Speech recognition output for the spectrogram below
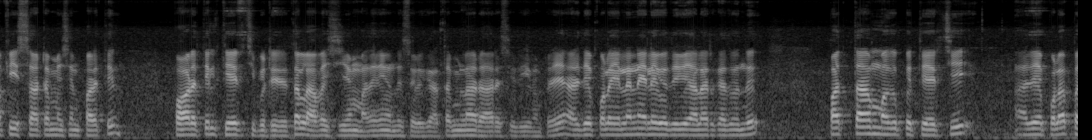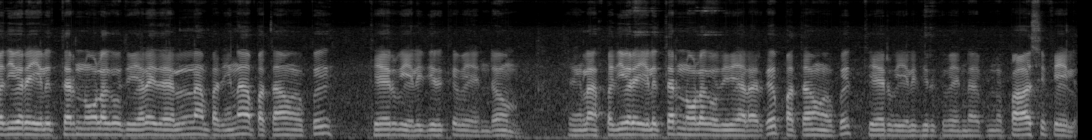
ஆஃபீஸ் ஆட்டோமேஷன் படத்தில் பாடத்தில் தேர்ச்சி பெற்றிருத்தல் அவசியம் அதனையும் வந்து சொல்லியிருக்காங்க தமிழ்நாடு அரசு விதிகளின்படி அதே போல் இளநிலை உதவியாளருக்கு அது வந்து பத்தாம் வகுப்பு தேர்ச்சி அதே போல் பதிவரை எழுத்தர் நூலக உதவியாளர் இதெல்லாம் பார்த்திங்கன்னா பத்தாம் வகுப்பு தேர்வு எழுதியிருக்க வேண்டும். சரிங்களா? பதிவரை எழுத்தர் நூலக உதவியாளருக்கு பத்தாம் வகுப்பு தேர்வு எழுதியிருக்க வேண்டும் அப்படின்னு. பாஸ் ஃபெயில்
